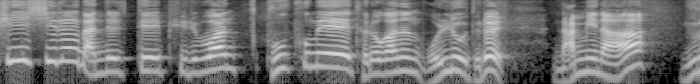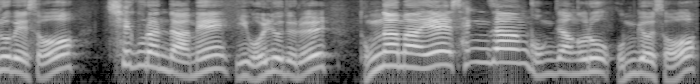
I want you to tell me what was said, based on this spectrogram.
PC를 만들 때 필요한 부품에 들어가는 원료들을 남미나 유럽에서 채굴한 다음에 이 원료들을 동남아의 생산 공장으로 옮겨서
